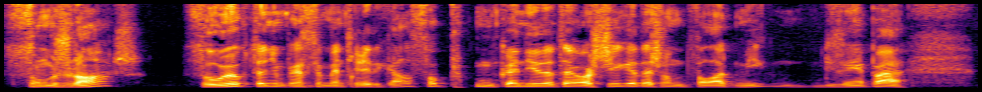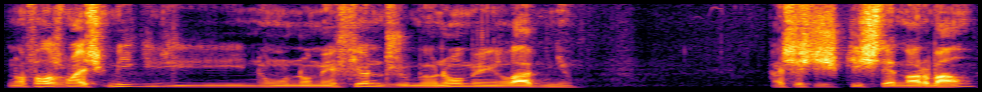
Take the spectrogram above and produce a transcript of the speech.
Somos nós? Sou eu que tenho um pensamento radical? Só porque me candidatei ao Chega deixam de falar comigo? Dizem, pá, não falas mais comigo e não, não menciones o meu nome em lado nenhum. Achas que isto é normal?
